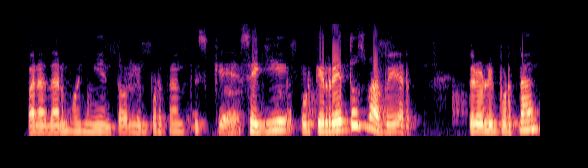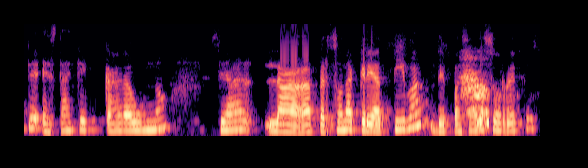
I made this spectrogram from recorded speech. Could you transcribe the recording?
para dar movimiento. Lo importante es que seguir, porque retos va a haber, pero lo importante está en que cada uno sea la persona creativa de pasar esos retos,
